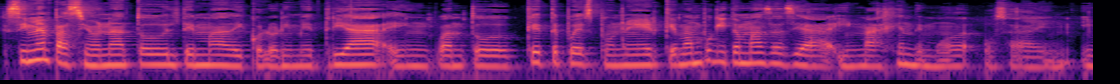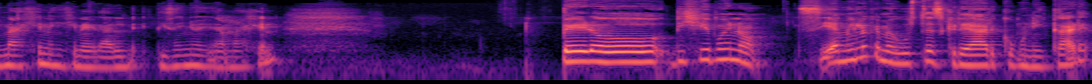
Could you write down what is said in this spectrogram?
sí me apasiona todo el tema de colorimetría en cuanto a qué te puedes poner, que va un poquito más hacia imagen de moda, o sea, imagen en general, diseño de imagen. Pero dije, bueno, si a mí lo que me gusta es crear, comunicar,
